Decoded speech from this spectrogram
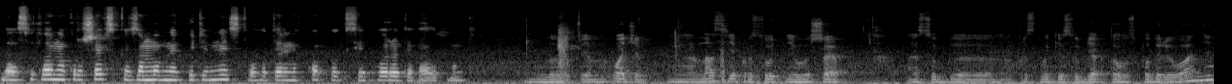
Да, Світлана Крушевська, замовник будівництва готельних комплексів Горо Девелопмент. Дуже приємно. Отже, в нас є присутні лише суб- представники суб'єкта господарювання,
